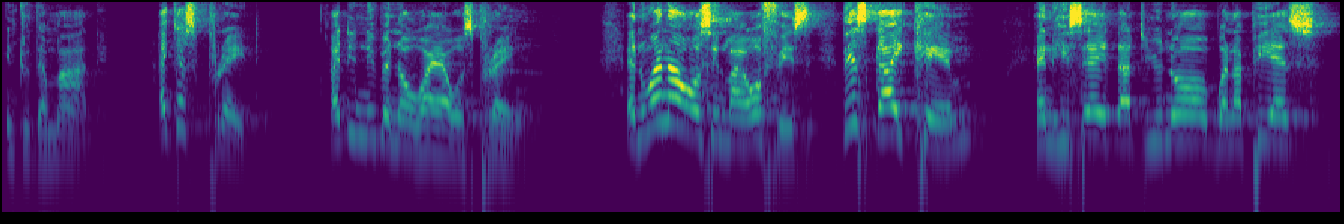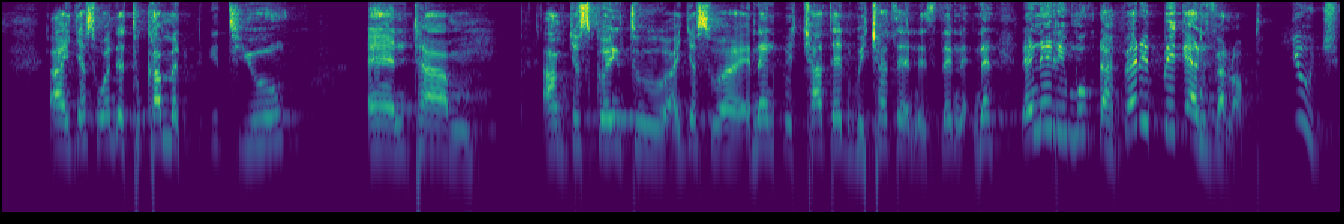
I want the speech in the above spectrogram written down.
into the mud. I just prayed. I didn't even know why I was praying. And when I was in my office, this guy came and he said that, you know, Buena PS, I just wanted to come and greet you. And um, I'm just going to, I just, uh, and then we chatted, we chatted, and then, then, then he removed a very big envelope, huge.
